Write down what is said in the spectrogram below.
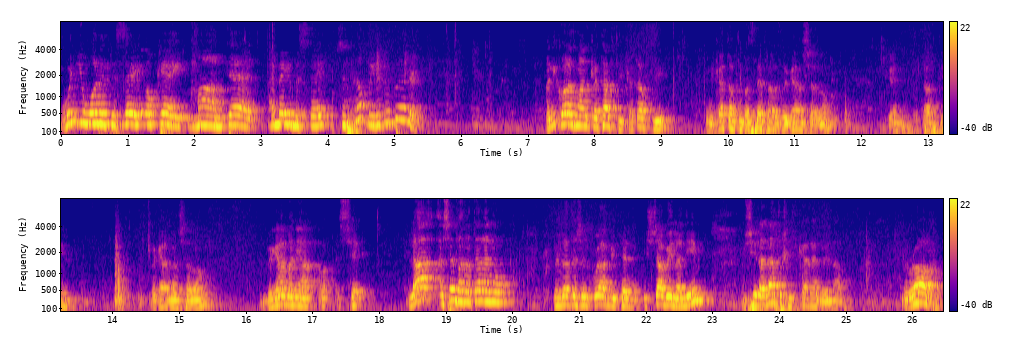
Wouldn't you want him to say, okay, mom, dad, I made a mistake, so help me to do better? אני כל הזמן כתבתי, כתבתי, אני כתבתי בספר הזה, גן השלום, כן, כתבתי בגן השלום, וגם אני, ש... לא, השם ברוך נתן לנו, בעזרת השם כולם ניתן אישה וילדים, בשביל לדעת איך להתקרב אליו. The Rav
